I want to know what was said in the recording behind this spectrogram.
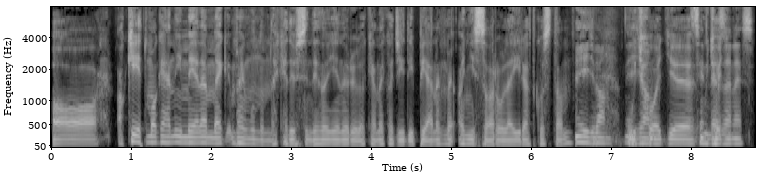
A, a két magán e-mailem, meg, megmondom neked őszintén, hogy én örülök ennek a GDPR-nak, mert annyi szarról leiratkoztam. Így van. Úgyhogy, van. Szinte úgyhogy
